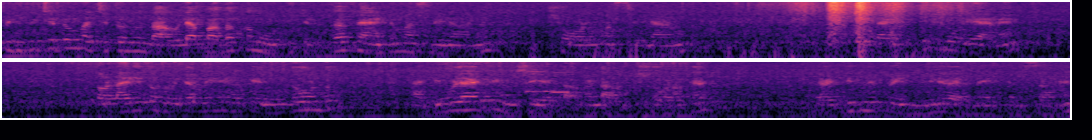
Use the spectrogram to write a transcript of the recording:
പിടിപ്പിച്ചിട്ടും വെച്ചിട്ടൊന്നും ഉണ്ടാവില്ല അപ്പോൾ അതൊക്കെ നോക്കിയിട്ട് എടുക്കുക. പാന്റും മസ്ലിനാണ് ഷോളും മസ്ലിനാണ് അടിപൊളിയാണ് തൊള്ളായിരത്തി തൊണ്ണൂറ്റൊമ്പതിന് നിങ്ങൾക്ക് എന്തുകൊണ്ടും അടിപൊളിയായിട്ട് യൂസ് ചെയ്യട്ടോ കണ്ടോ? ഷോളൊക്കെ അടിപൊളി പ്രിന്റിൽ വരുന്ന ഐറ്റംസാണ്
